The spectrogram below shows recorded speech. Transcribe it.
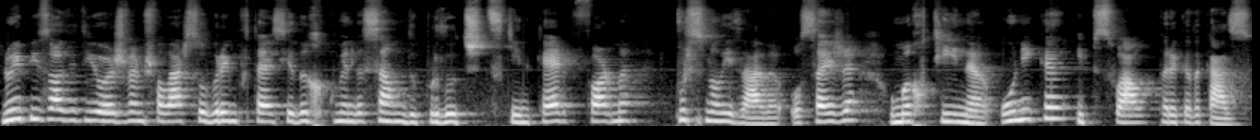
No episódio de hoje vamos falar sobre a importância da recomendação de produtos de skincare de forma personalizada, ou seja, uma rotina única e pessoal para cada caso.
